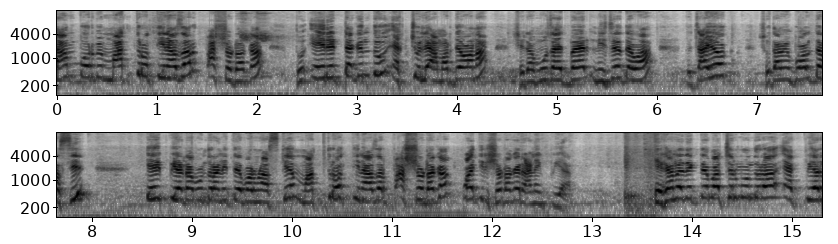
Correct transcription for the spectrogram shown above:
দাম পড়বে মাত্র তিন হাজার পাঁচশো টাকা। তো এই রেটটা কিন্তু অ্যাকচুয়ালি আমার দেওয়া না, সেটা মুজাহিদ ভাইয়ের নিজে দেওয়া। তো যাই হোক, শুধু আমি বলতেছি এই পিয়াটা বন্ধুরা নিতে পারবেন আজকে মাত্র তিন হাজার পাঁচশো টাকা, পঁয়ত্রিশশো টাকা রানিং পিয়ার। এখানে দেখতে পাচ্ছেন বন্ধুরা, এক পিয়ার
